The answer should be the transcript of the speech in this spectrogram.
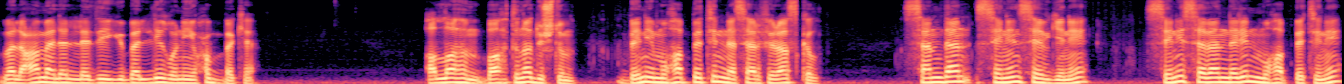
vel amelellezî yubelliğuni hubbeke. Allah'ım bahtına düştüm, beni muhabbetinle serfiraz kıl. senden senin sevgini, seni sevenlerin muhabbetini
